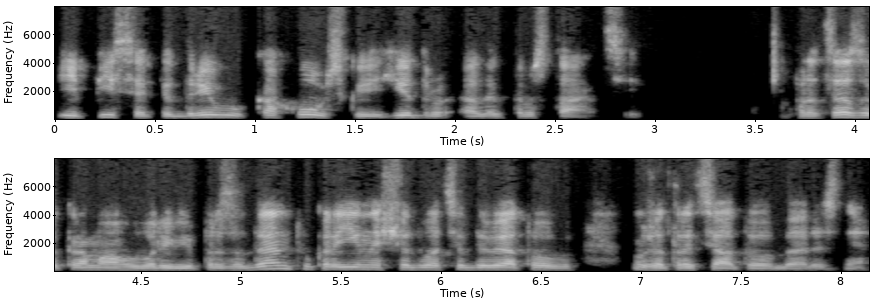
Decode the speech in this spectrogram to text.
і після підриву Каховської гідроелектростанції. Про це зокрема говорив і президент України ще 29, ну вже 30 березня,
